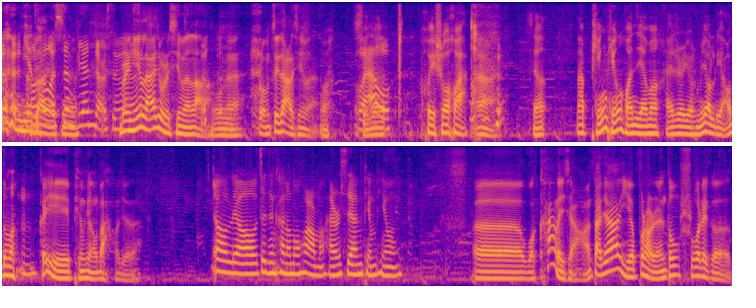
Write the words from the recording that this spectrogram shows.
你早说我造点新闻。现编点新闻。不是您来就是新闻了，我们，是我们最大的新闻。哇，哦，会说话。哎，行，那评评环节吗？还是有什么要聊的吗？可以评评了吧？我觉得，要聊最近看的动画吗？还是先评评？呃，我看了一下，好像大家也不少人都说这个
